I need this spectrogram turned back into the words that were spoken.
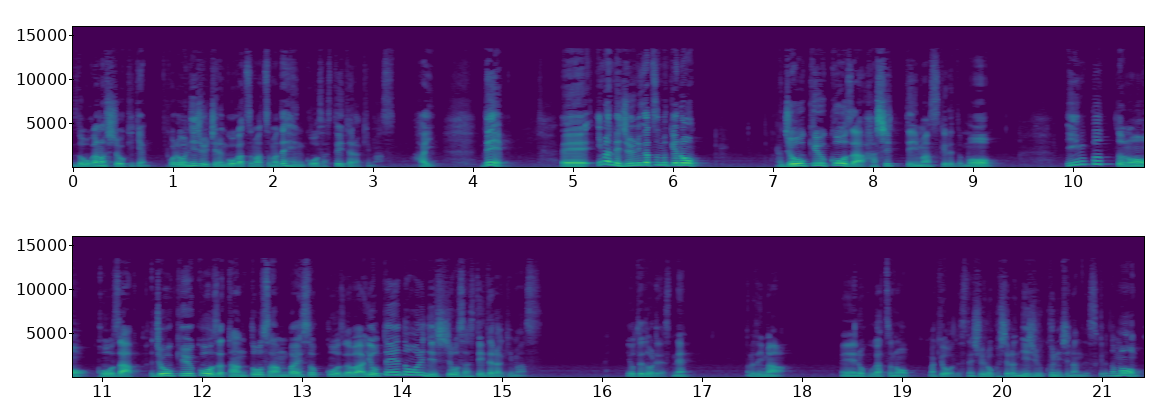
動画の視聴期限これを21年5月末まで変更させていただきます。はい、で、えー、今ね12月向けの上級講座走っていますけれどもインプットの講座上級講座担当3倍速講座は予定通り実施をさせていただきます。予定通りですね。なので今え6月の、まあ、今日ですね収録しているの29日なんですけれども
